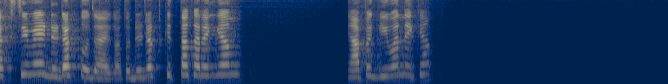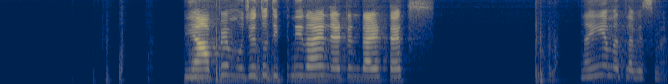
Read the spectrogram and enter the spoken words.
एफसी में डिडक्ट हो जाएगा तो डिडक्ट कितना करेंगे हम यहाँ पे गिवन है क्या यहाँ पे मुझे तो दिख नहीं रहा है नेट इनडायरेक्ट टैक्स नहीं है मतलब इसमें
